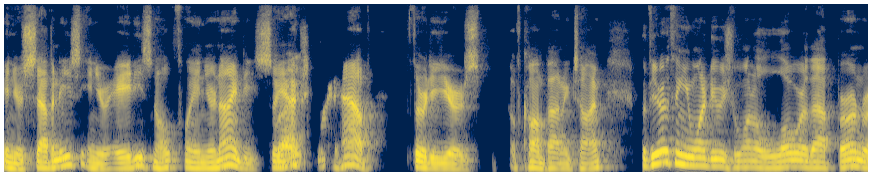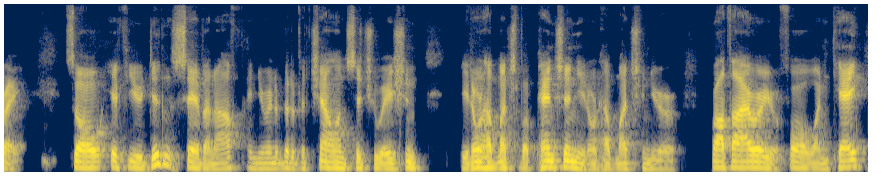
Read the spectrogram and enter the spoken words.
in your 70s, in your 80s, and hopefully in your 90s. So right. you actually might have 30 years of compounding time. But the other thing you want to do is you want to lower that burn rate. So if you didn't save enough and you're in a bit of a challenge situation, you don't have much of a pension, you don't have much in your Roth IRA, your 401k.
